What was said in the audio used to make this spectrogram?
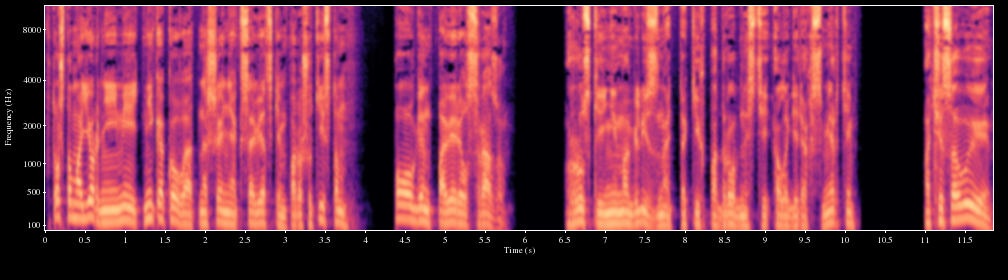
В то, что майор не имеет никакого отношения к советским парашютистам, Полген поверил сразу. Русские не могли знать таких подробностей о лагерях смерти, а часовые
